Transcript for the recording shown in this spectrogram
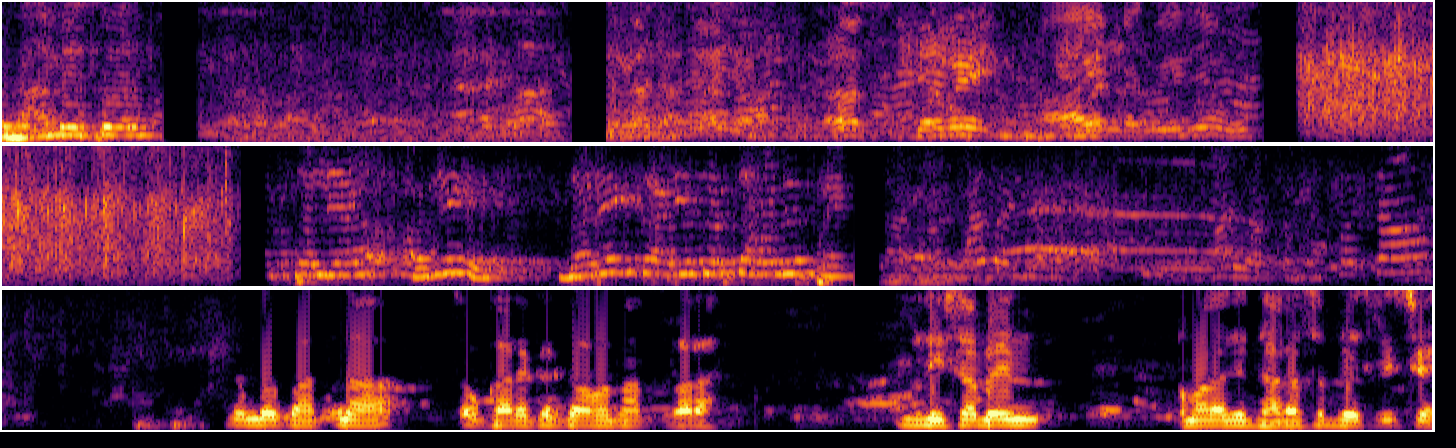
રામેશ્વર વાત્સલ્ય અને દરેક કાર્યકર્તાઓને પ્રેમ નંબર પાંચના સૌ કાર્યકર્તાઓના દ્વારા મનીષાબેન અમારા જે ધારાસભ્ય શ્રી છે,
